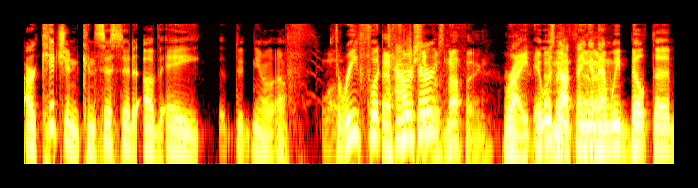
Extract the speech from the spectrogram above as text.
our kitchen consisted of a you know a f- three foot At counter. first, it was nothing. right, it was and then- nothing, and and, then- then we built the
